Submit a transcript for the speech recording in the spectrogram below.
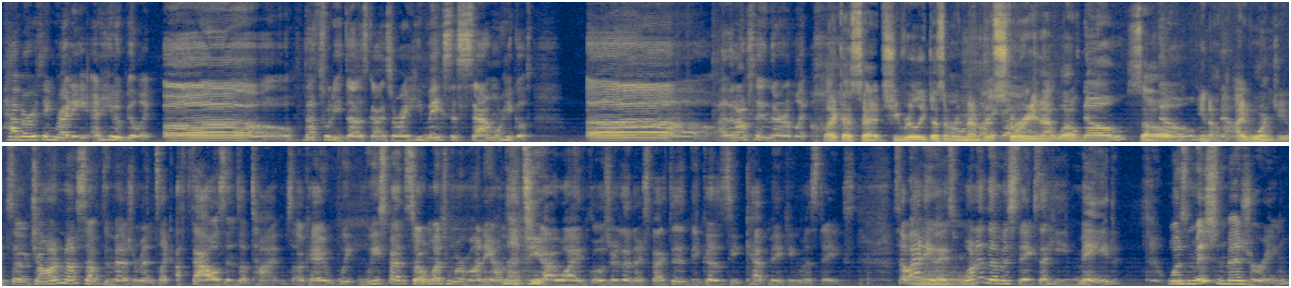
have everything ready, and he would be like, "Oh, that's what he does, guys. All right." He makes this sound where he goes, Oh, and then I'm sitting there. I'm like, Like I said, she really doesn't oh remember the story God. that well. No. So no, you know, no. I warned you. So John messed up the measurements like a thousands of times. Okay, we we spent so much more money on that DIY enclosure than expected because he kept making mistakes. So, anyways, Mm. one of the mistakes that he made was mismeasuring.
